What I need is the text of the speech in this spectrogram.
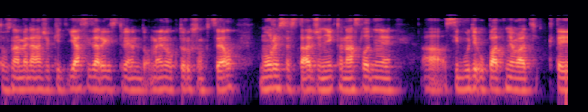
To znamená, že keď ja si zaregistrujem domenu, ktorú som chcel, môže sa stať, že niekto následne si bude uplatňovať k tej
